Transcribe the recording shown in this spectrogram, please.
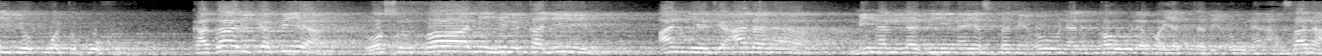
iliyokuwa tukufu. Kadhalika pia wa sultanihi alqadim an yaj'alana min alladhina yastami'una alqawla fayattabi'una ahsana.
